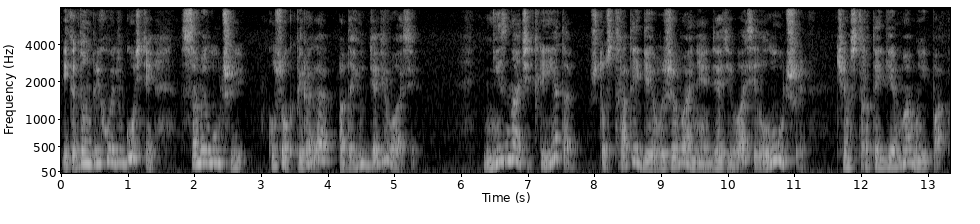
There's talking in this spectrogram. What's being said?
И когда он приходит в гости, самый лучший кусок пирога отдают дяде Васе. Не значит ли это, что стратегия выживания дяди Васи лучше, чем стратегия мамы и папы?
